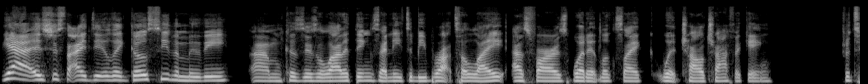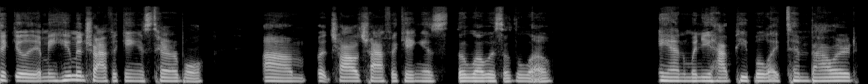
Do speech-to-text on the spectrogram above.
yeah, it's just the idea. Like, go see the movie. Um because there's a lot of things that need to be brought to light as far as what it looks like with child trafficking particularly i mean human trafficking is terrible um but child trafficking is the lowest of the low. And when you have people like tim ballard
